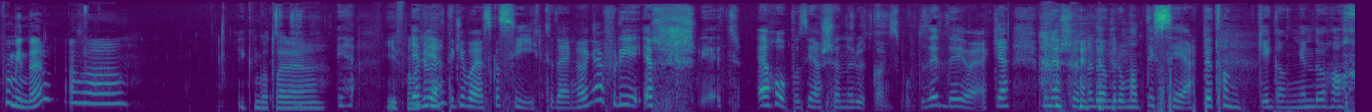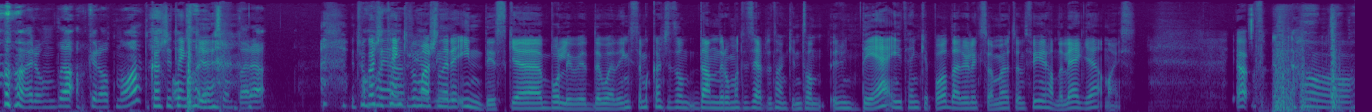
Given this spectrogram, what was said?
For min del. Altså Jeg kan godt være Jeg- gift med Jeg noen. vet ikke hva jeg skal si til det engang. jeg, Fordi jeg, jeg, jeg holdt på å si jeg skjønner utgangspunktet ditt. Det gjør jeg ikke. Men jeg skjønner den romantiserte tankegangen du har om det akkurat nå. Kanskje bare tenke et sånt derre Jeg tror kanskje oh, ja, tenker på mer sånne indiske Bollywood weddings. Det kanskje sånn, den romantiserte tanken sånn rundt det jeg tenker på, der du liksom møter en fyr, han er lege. Nice. Ja, oh,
